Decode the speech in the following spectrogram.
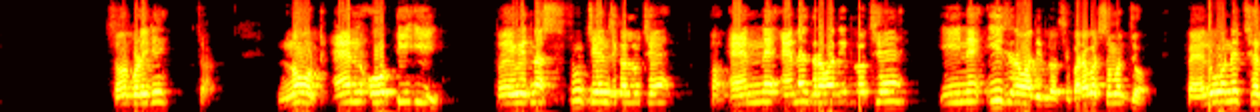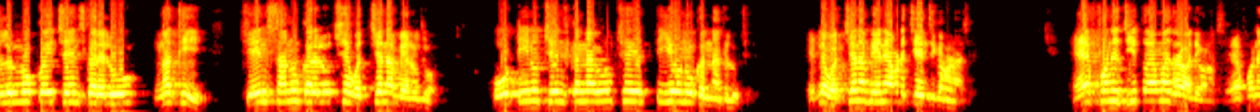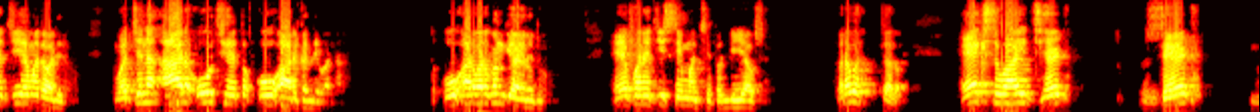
સમજ પડી ગઈ? ચાલો. નોટ એન ઓ ટીઈ તો એવી રીતના શું ચેન્જ કરેલું છે? તો એન ને એન જ રવા દીધેલો છે ઈ ને ઈ જ રવા દીધેલો છે. બરાબર? સમજો પહેલું અને છેલ્લું નું કોઈ ચેન્જ કરેલું નથી. ચેન્જ શાનું કરેલું છે? વચ્ચેના બેનું. જો ઓટી નું ચેન્જ કરી નાખેલું છે ટીઓ નું કરી નાખેલું છે. એટલે વચ્ચેના બેને આપણે ચેન્જ કરવાના છે. એફ અને જી તો એમ જ રહેવા દેવાનો છે. એફ અને જી એમ જ રહેવા દેવાનો. વચ્ચેના આર ઓ છે તો ઓ આર કરી દેવાના. ઓ આર વાળું કોણ કહેવાય જો એફ અને જી સેમ જ છે તો ડી આવશે. બરાબર? ચાલો. X Y Z Z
